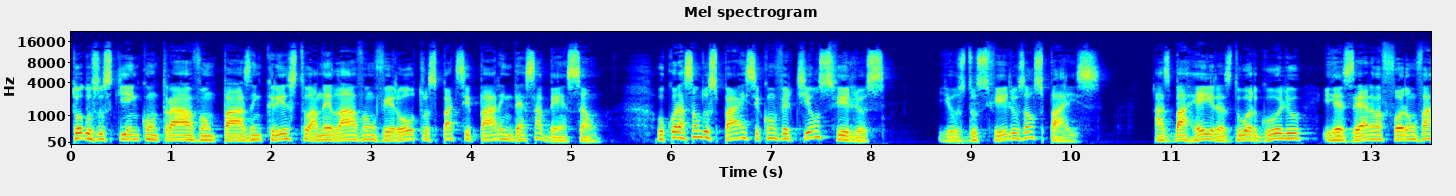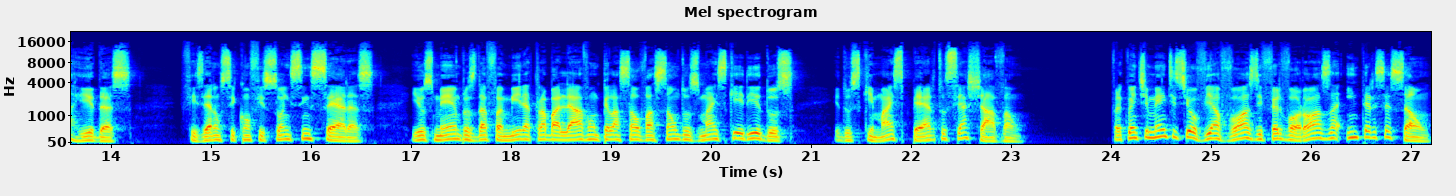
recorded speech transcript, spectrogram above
Todos os que encontravam paz em Cristo anelavam ver outros participarem dessa bênção. O coração dos pais se convertia aos filhos, e os dos filhos aos pais. As barreiras do orgulho e reserva foram varridas. Fizeram-se confissões sinceras, e os membros da família trabalhavam pela salvação dos mais queridos e dos que mais perto se achavam. Frequentemente se ouvia a voz de fervorosa intercessão.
